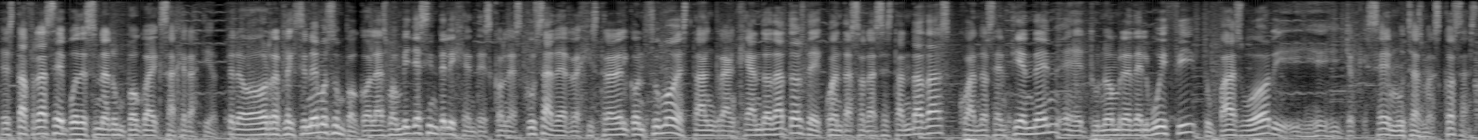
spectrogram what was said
Esta frase puede sonar un poco a exageración. Pero reflexionemos un poco. Las bombillas inteligentes, con la excusa de registrar el consumo, están granjeando datos de cuántas horas están dadas, cuándo se encienden, eh, tu nombre del wifi, tu password y, y yo qué sé, muchas más cosas.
